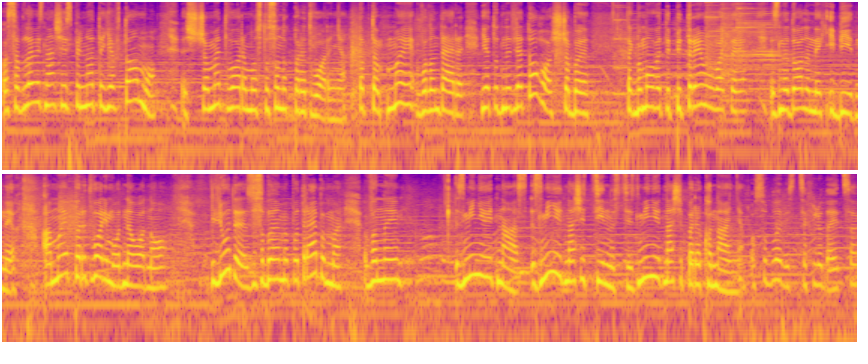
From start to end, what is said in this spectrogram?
Особливість нашої спільноти є в тому, що ми творимо стосунок перетворення. Тобто, ми, волонтери, є тут не для того, щоб, так би мовити, підтримувати знедолених і бідних, а ми перетворюємо одне одного. Люди з особливими потребами вони змінюють нас, змінюють наші цінності, змінюють наші переконання. Особливість цих людей це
